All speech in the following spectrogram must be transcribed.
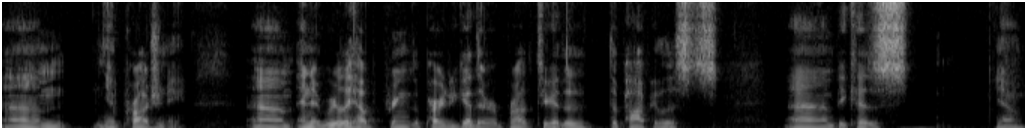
um, you know progeny, um, and it really helped bring the party together. It brought together the populists um, because you know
